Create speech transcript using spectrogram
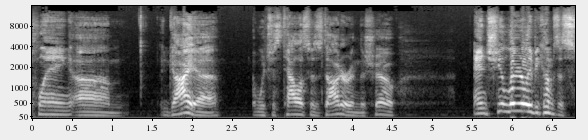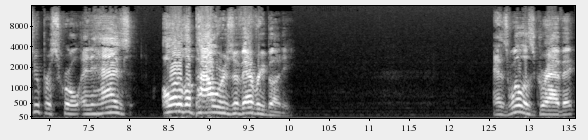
playing um, Gaia, which is Talos's daughter in the show, and she literally becomes a super scroll and has all the powers of everybody. As well as Gravik,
